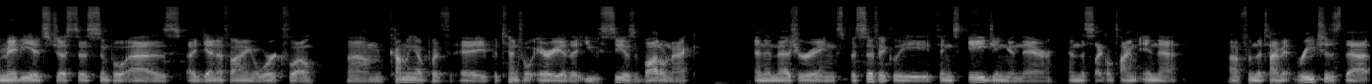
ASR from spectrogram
maybe it's just as simple as identifying a workflow, um, coming up with a potential area that you see as a bottleneck, and then measuring specifically things aging in there and the cycle time in that uh, from the time it reaches that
